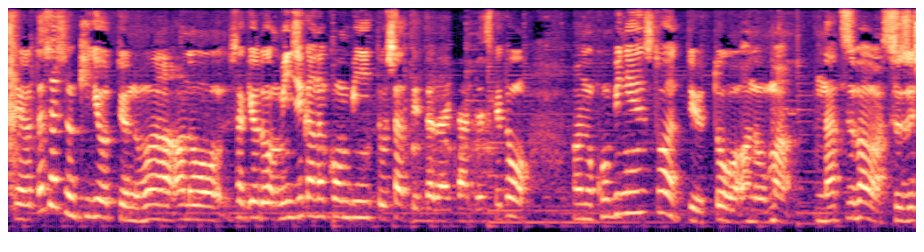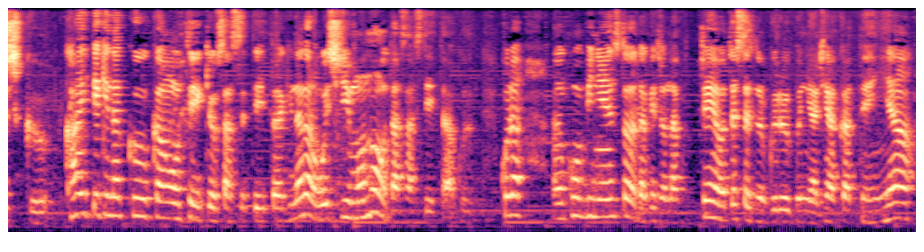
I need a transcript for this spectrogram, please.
で私たちの企業っていうのはあの先ほど身近なコンビニっておっしゃっていただいたんですけどあのコンビニエンスストアっていうとあの、まあ、夏場は涼しく快適な空間を提供させていただきながら美味しいものを出させていただくこれはあのコンビニエンスストアだけじゃなくて私たちのグループにある百貨店や、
